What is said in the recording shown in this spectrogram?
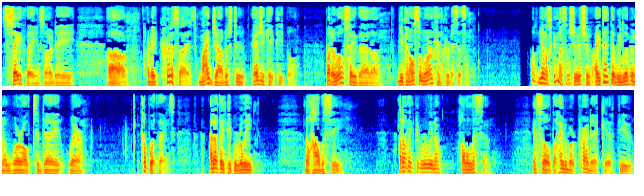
say things or they uh, or they criticize. My job is to educate people, but I will say that uh, you can also learn from criticism. Well, you know, speaking of social issues, I think that we live in a world today where a couple of things. I don't think people really know how to see. I don't think people really know how to listen. And so the Heidelberg Project, if you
